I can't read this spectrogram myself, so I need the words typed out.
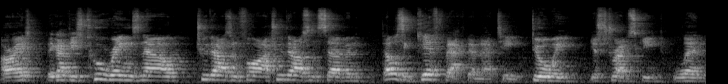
All right? They got these two rings now, 2004, 2007. That was a gift back then, that team. Dewey, Yastrzemski, Lynn,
